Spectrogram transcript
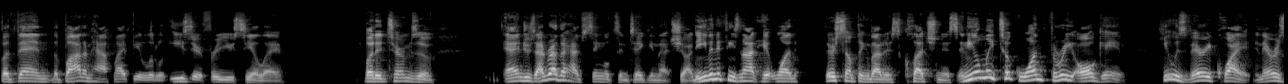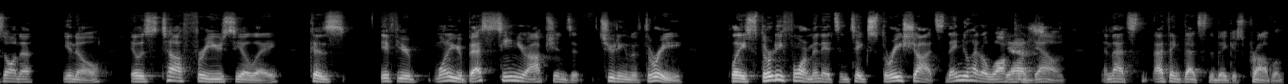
but then the bottom half might be a little easier for UCLA. But in terms of Andrews, I'd rather have Singleton taking that shot. Even if he's not hit one, there's something about his clutchness. And he only took one three all game. He was very quiet. In Arizona, you know, it was tough for UCLA because if you're one of your best senior options at shooting the three, plays 34 minutes and takes three shots. They knew how to lock yes. him down. And that's I think that's the biggest problem.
